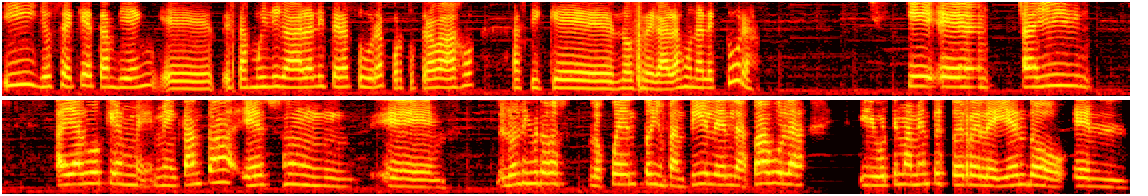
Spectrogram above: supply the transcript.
Y yo sé que también eh, estás muy ligada a la literatura por tu trabajo, así que nos regalas una lectura. Sí, eh, hay algo que me, me encanta, es um, los libros los cuentos infantiles, las fábulas, y últimamente estoy releyendo el,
